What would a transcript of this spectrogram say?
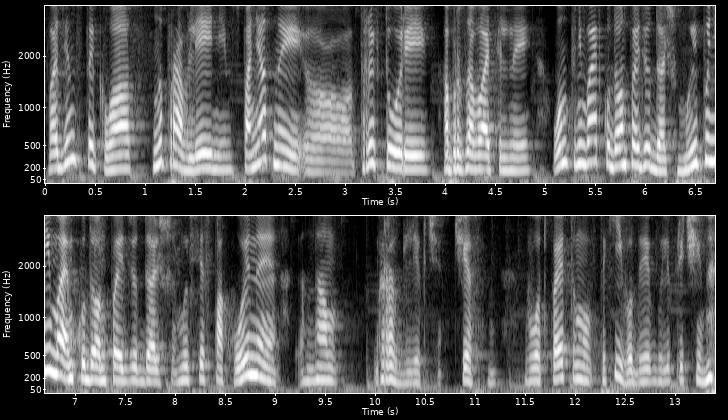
в 11 класс, с направлением, с понятной э, траекторией образовательной. Он понимает, куда он пойдет дальше. Мы понимаем, куда он пойдет дальше. Мы все спокойные, нам гораздо легче, честно. Вот, поэтому такие вот две были причины.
